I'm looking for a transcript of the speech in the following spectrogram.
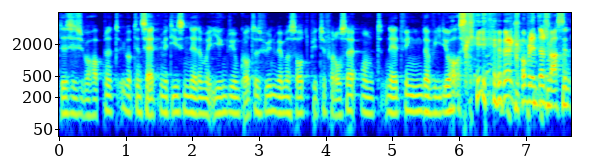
Das ist überhaupt nicht, überhaupt den Seiten wie diesen nicht einmal irgendwie um Gottes Willen, wenn man sagt, bitte froh sei und nicht wegen der Video ausgehen. Kompletter Schwachsinn.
